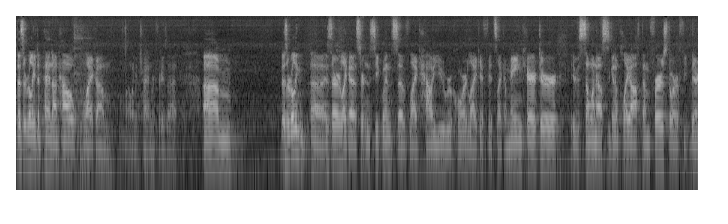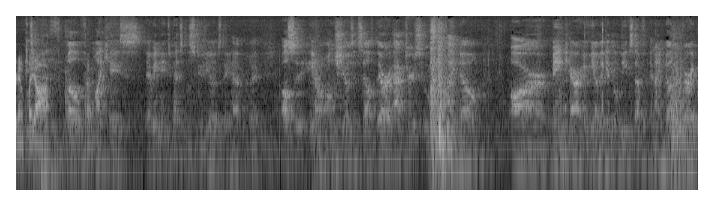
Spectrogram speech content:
does it really depend on how like um, well, let me try and rephrase that. Does it really uh, is there like a certain sequence of like how you record like if it's like a main character if someone else is gonna play off them first or if they're gonna play off Well, in my case, I mean, it depends on the studios they have. But also, you know, on the shows itself, there are actors who I know are main character. You know, they get the lead stuff, and I know they're very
